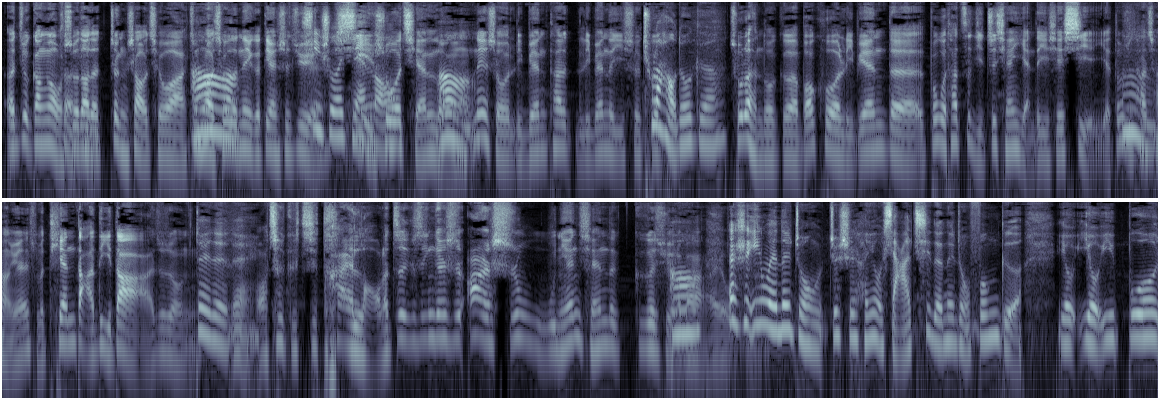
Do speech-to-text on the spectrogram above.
呃，就刚刚我说到的郑少秋啊，郑少秋的那个电视剧戏说乾隆戏说乾隆嗯那首里边，他里边的一首歌出了好多歌，出了很多歌，包括里边的，包括他自己之前演的一些戏，也都是他嗯唱。原来什么天大地大啊这种，对对对。哇，这个这太老了，这个是应该是二十五年前的歌曲了吧？但是因为那种就是很有侠气的那种风格，有有一波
